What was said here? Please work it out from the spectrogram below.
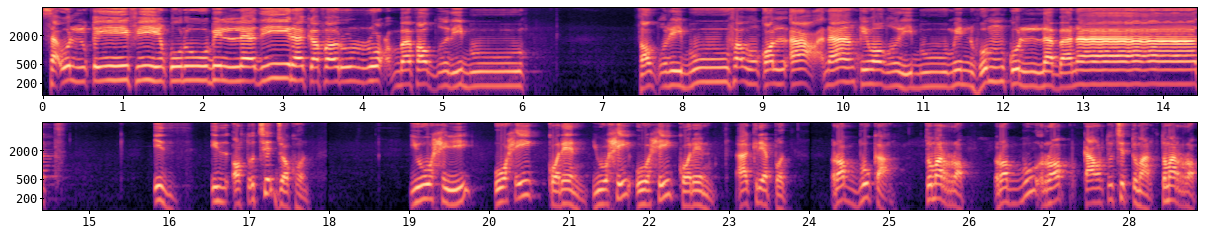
سألقي في قلوب الذين كفروا الرعب فاضربوا فاضربوا فوق الأعناق واضربوا منهم كل بنات إذ إذ অর্থ হচ্ছে যখন ইউহি ওহি করেন ইউহি ওহি করেন আহ, ক্রিয়াপদ রব্বুকা তোমার রব রব্বু রব কা অর্থ হচ্ছে তোমার তোমার রব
